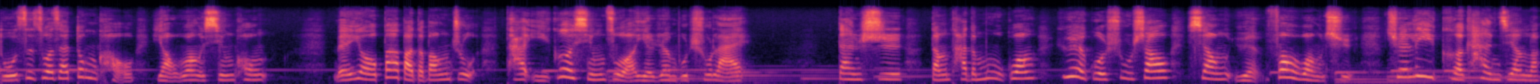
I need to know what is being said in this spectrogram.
独自坐在洞口，仰望星空。没有爸爸的帮助，他一个星座也认不出来。但是，当他的目光越过树梢，向远方望去，却立刻看见了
